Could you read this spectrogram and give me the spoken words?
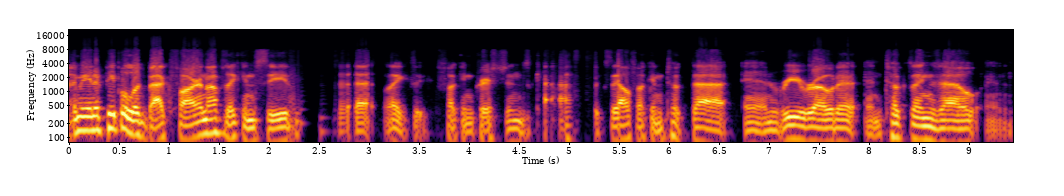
I mean, if people look back far enough, they can see that, like, the fucking Christians, Catholics, they all fucking took that and rewrote it and took things out and,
